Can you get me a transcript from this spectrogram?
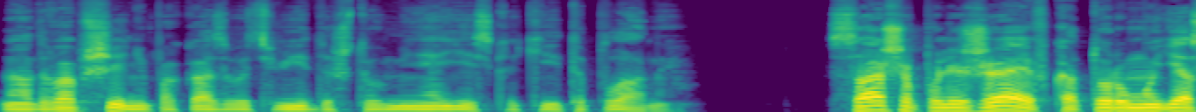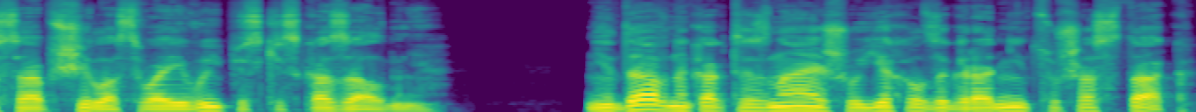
Надо вообще не показывать вида, что у меня есть какие-то планы. Саша Полежаев, которому я сообщил о своей выписке, сказал мне. «Недавно, как ты знаешь, уехал за границу Шастак.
